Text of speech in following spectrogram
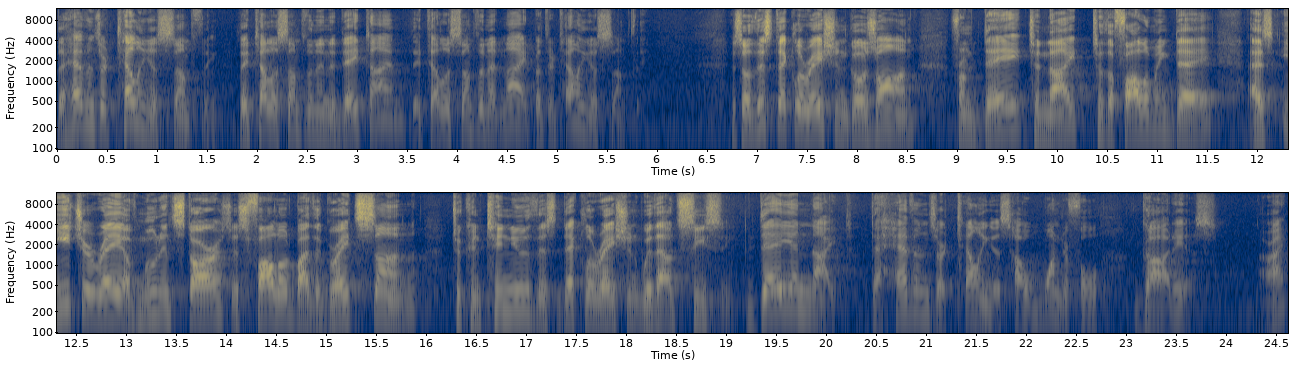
the heavens are telling us something. They tell us something in the daytime, they tell us something at night, but they're telling us something. So this declaration goes on from day to night to the following day, as each array of moon and stars is followed by the great sun to continue this declaration without ceasing. Day and night, the heavens are telling us how wonderful God is. All right?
